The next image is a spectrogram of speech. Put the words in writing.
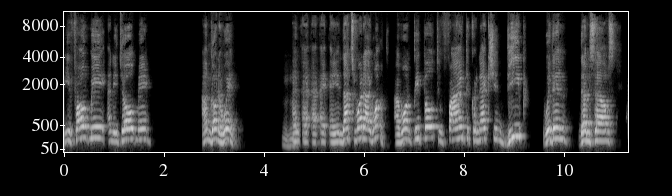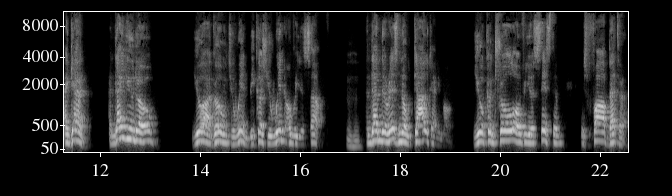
he phoned me and he told me, I'm going to win. Mhm. And, I- and that's what I want. I want people to find the connection deep within themselves again. And then you know you are going to win because you win over yourself. Mhm. And then there is no doubt anymore. Your control over your system is far better,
